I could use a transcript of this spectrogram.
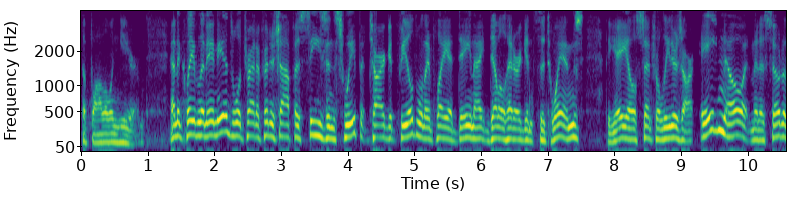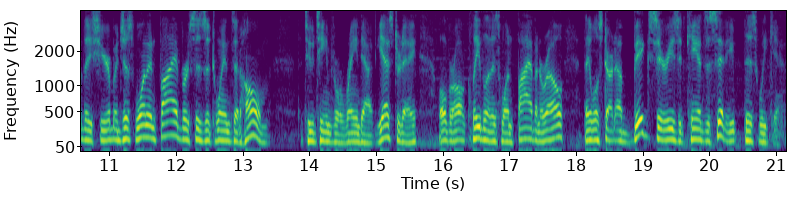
the following year. And the Cleveland Indians will try to finish off a season sweep at Target Field when they play a day-night doubleheader against the Twins. The AL Central leaders are 8-0 at Minnesota this year, but just one in five versus the Twins at home. The two teams were rained out yesterday. Overall, Cleveland has won five in a row. They will start a big series at Kansas City this weekend.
